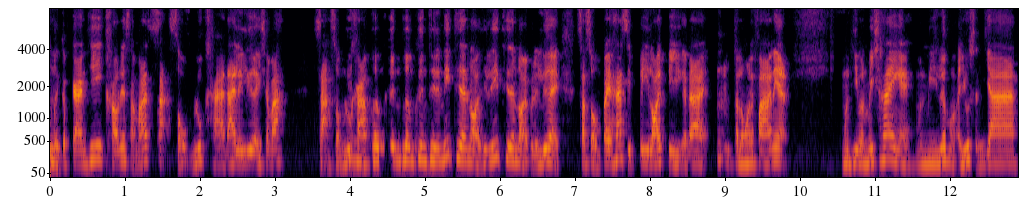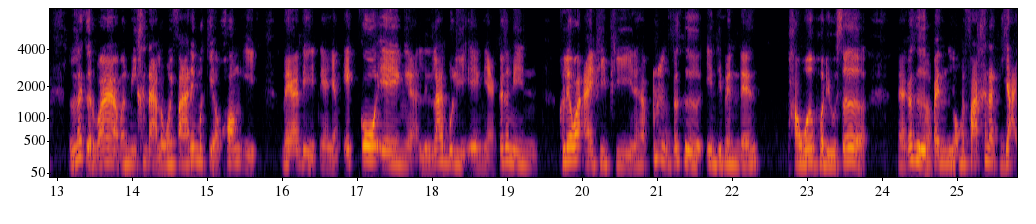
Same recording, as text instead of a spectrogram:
เหมือนกับการที่เขาเนี่ยสามารถสะสมลูกค้าได้เรื่อยๆใช่ปะสะสมลูกค้าเพิ่มขึ้นเพิ่มขึ้นทีละนิดทีละหน่อยทีละนิดทีละหน่อยไปเรื่อยๆสะสมไปห้าสิบปีร้อยปีก็ได้แต่โรงไฟฟ้าเนี่ยบางทีมันไม่ใช่ไง มันมีเรื่องของอายุสัญญา แล้วถ้าเกิดว่ามันมีขนาดโรงไฟฟ้าที่มาเกี่ยวข้องอีก ในอดีตเนี่ยอย่างเอ็กโกเองเนี่ยหรือราชบุรีเองเนี่ยก็จะมีเขาเรียกว่า IPP นะครับ ก็คือ Independent Power Producer นะก็คือครับเป็นโรงไฟฟ้าขนาดใหญ่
